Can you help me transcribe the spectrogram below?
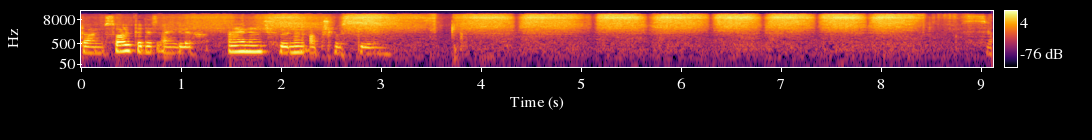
dann sollte das eigentlich einen schönen Abschluss geben. So.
